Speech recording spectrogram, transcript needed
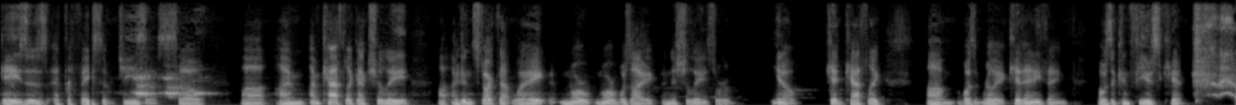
gazes at the face of Jesus. So uh, I'm I'm Catholic actually. Uh, I didn't start that way, nor nor was I initially sort of, you know, kid Catholic. Um, wasn't really a kid anything. I was a confused kid.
